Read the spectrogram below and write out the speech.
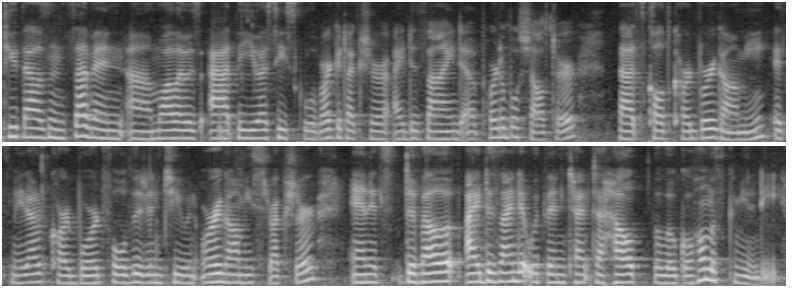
2007, um, while I was at the USC School of Architecture, I designed a portable shelter that's called Cardborigami. It's made out of cardboard folded into an origami structure, and it's developed. I designed it with the intent to help the local homeless community.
